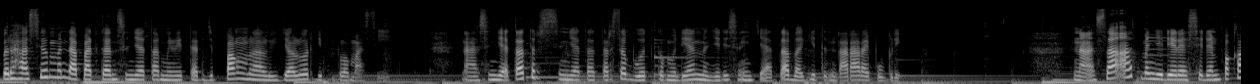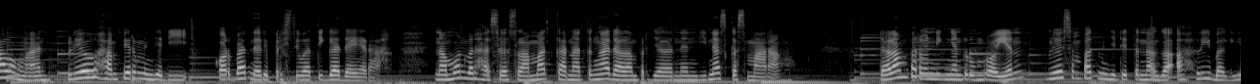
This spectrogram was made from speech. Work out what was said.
berhasil mendapatkan senjata militer Jepang melalui jalur diplomasi. Nah, senjata tersenjata tersebut kemudian menjadi senjata bagi tentara Republik. Nah, saat menjadi residen Pekalongan, beliau hampir menjadi korban dari peristiwa tiga daerah, namun berhasil selamat karena tengah dalam perjalanan dinas ke Semarang. Dalam perundingan Rumroyen, beliau sempat menjadi tenaga ahli bagi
